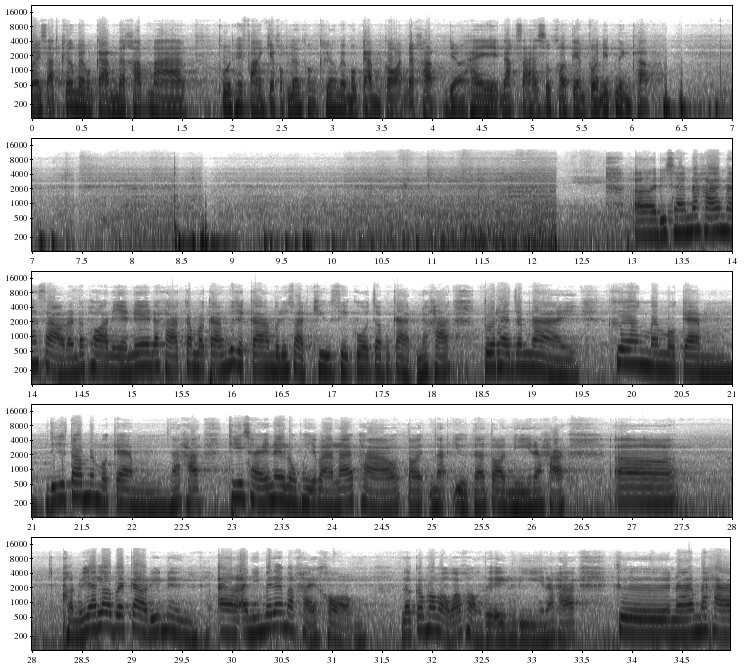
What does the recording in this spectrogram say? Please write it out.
บริษัทเครื่องเมมโมแกรมนะครับ มาพูดให้ฟังเกี่ยวกับเรื่องของเครื่องเมมโมแกรมก่อนนะครับ เดี๋ยวให้นักสาธารณสุขเขาเตรียมตัวนิดนึงครับ เอ่อดิฉันนะคะ นางสาวนันทพรเนยเน่นะคะ กรรมการผู้จัดการบริษัท QC Go จำกัดนะคะ ตัวแทนจำหน่ายเครื่องแมมโมแกรม ดิจิตอลแมมโมแกรมนะคะ ที่ใช้ในโรงพยาบาลลาดพร้าวตอนณอยู่ณตอนนี้นะคะเอ่อ ออนุญาตเล่าแบ็กกราวด์นิดนึงอ่าอันนี้ไม่ได้มาขายของ แล้วก็มาบอกว่าของตัวเองดีนะคะ คือน้ำนะคะ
